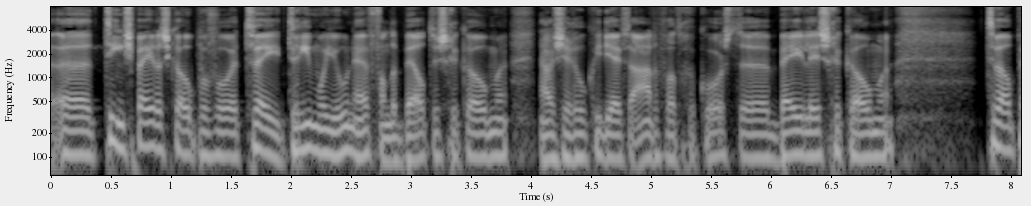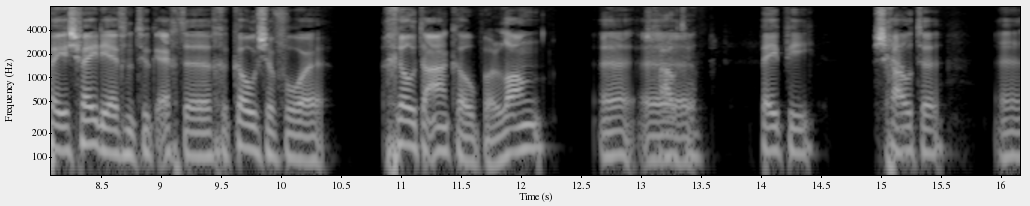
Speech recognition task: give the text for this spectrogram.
eh, eh, tien spelers kopen voor 2, 3 miljoen. Hè. Van de Belt is gekomen. Nou, Zerouki die heeft aardig wat gekost. eh Bale is gekomen. Terwijl PSV die heeft natuurlijk echt eh, gekozen voor grote aankopen. Lang, eh, eh, Schouten. Pepi, Schouten. Eh,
